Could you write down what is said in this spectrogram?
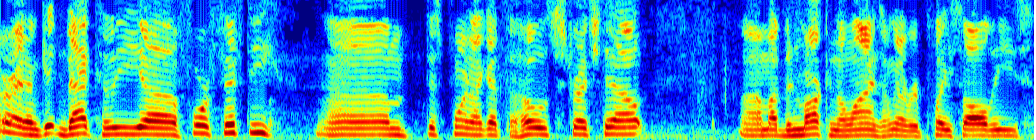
All right, I'm getting back to the uh, 450. Um, at this point, I got the hose stretched out. Um, I've been marking the lines. I'm going to replace all these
